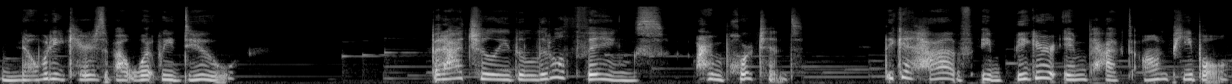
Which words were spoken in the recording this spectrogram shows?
nobody cares about what we do. But actually, the little things are important they can have a bigger impact on people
